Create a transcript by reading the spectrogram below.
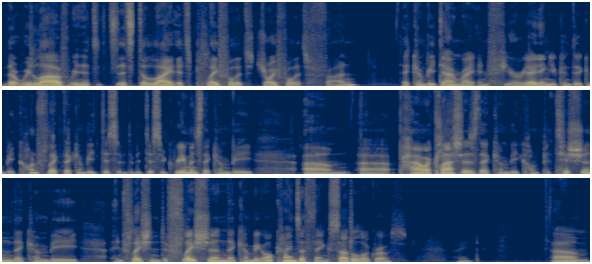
that we love. It's, it's, it's, delight, it's playful, it's joyful, it's fun. It can be downright infuriating. You can, there can be conflict, there can be dis- disagreements, there can be um, uh, power clashes, there can be competition, there can be inflation, deflation, there can be all kinds of things, subtle or gross. Right? Um,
